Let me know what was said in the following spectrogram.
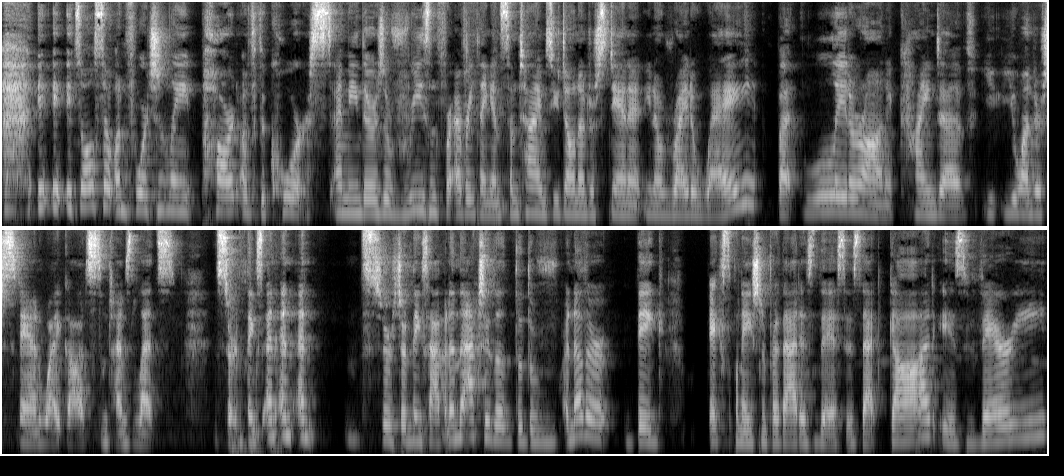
It, it's also unfortunately part of the course. I mean, there's a reason for everything, and sometimes you don't understand it, you know, right away. But later on, it kind of you, you understand why God sometimes lets certain things. And and and certain things happen. And actually, the, the, the another big explanation for that is this: is that God is very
